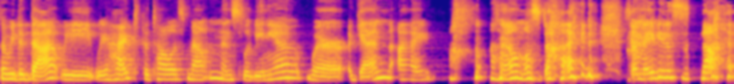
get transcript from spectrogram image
so we did that. We we hiked the tallest mountain in Slovenia, where again I I almost died. So maybe this is not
